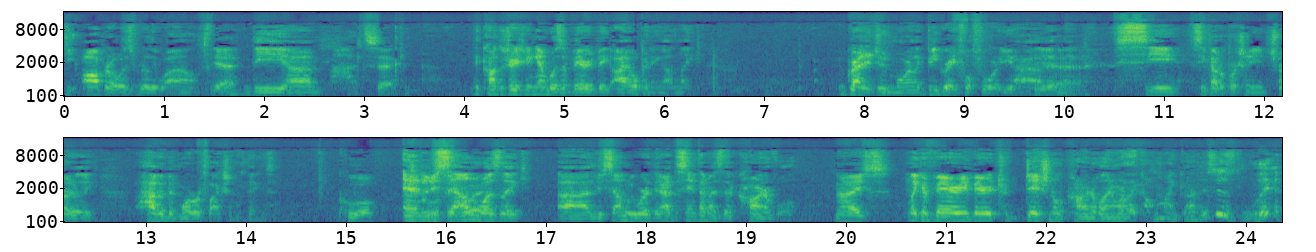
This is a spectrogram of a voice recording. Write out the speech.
the opera was really wild. Yeah, The um, Ah, that's sick. the concentration camp was a very big eye opening on like gratitude more, like be grateful for what you have, and Yeah. like see seek out opportunity, try to like have a bit more reflection of things. Cool. And Cool Lucerne was like uh, Lucerne. We were there at the same time as their carnival, Nice. Like a very very traditional carnival, and we're like, oh my god, this is lit.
